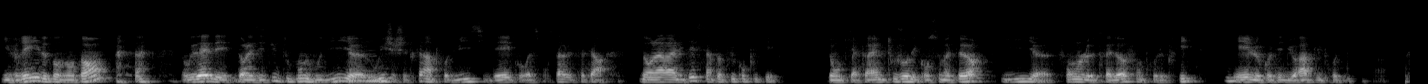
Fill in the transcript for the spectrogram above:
qui vrille de temps en temps. vous avez des, dans les études, tout le monde vous dit euh, Mhm. oui, j'achèterai un produit s'il est éco-responsable, etc. Dans la réalité, c'est un peu plus compliqué. Donc, il y a quand même toujours des consommateurs qui font le trade-off entre le prix et le côté durable du produit. Ce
